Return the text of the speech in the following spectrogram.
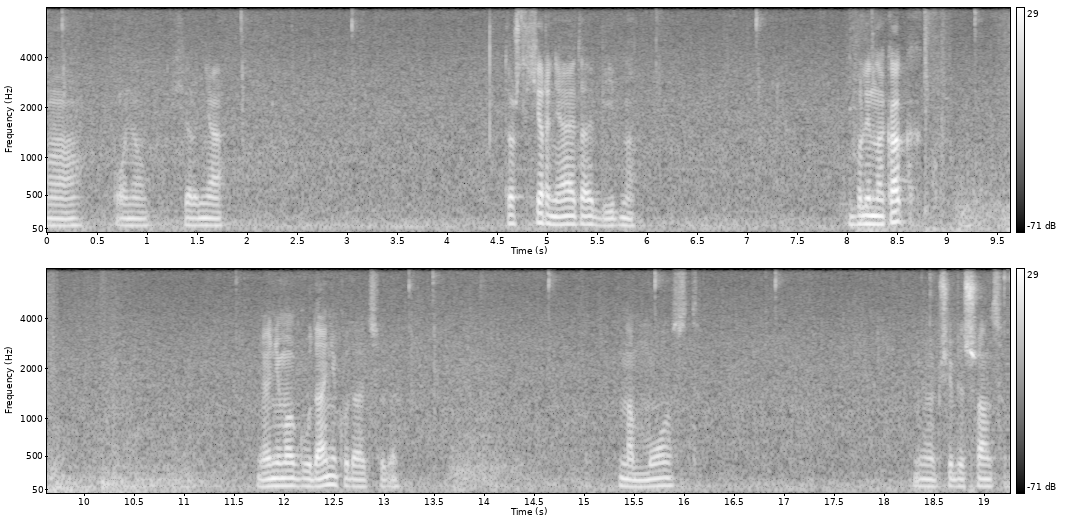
А, понял. Херня. То, что херня, это обидно. Блин, а как? Я не могу, да, никуда отсюда? На мост. Ну, вообще без шансов.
